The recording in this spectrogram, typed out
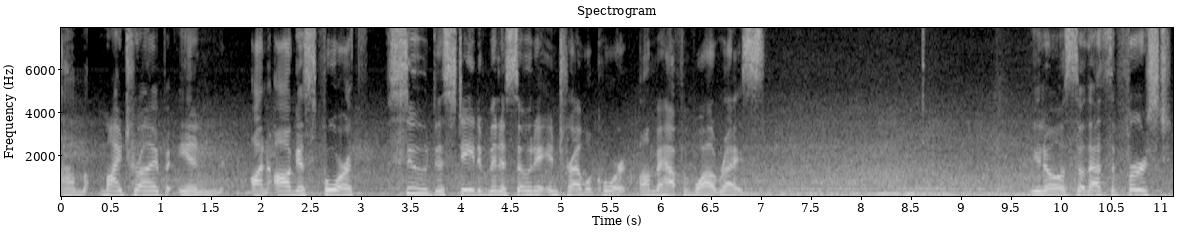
Um, my tribe in on August 4th sued the state of Minnesota in tribal court on behalf of wild rice. You know, so that's the first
